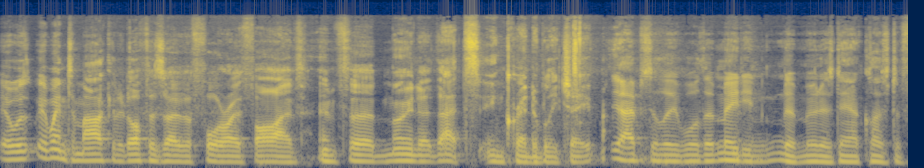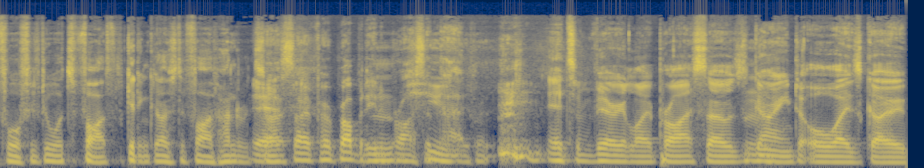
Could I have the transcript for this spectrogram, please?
It was. It went to market at offers over four oh five, and for Moonah, that's incredibly cheap. Yeah, absolutely. Well, the median the moon is now close to 450. What's five? Getting close to 500. Yeah, so, so for a property to price at huge that, it's a very low price. So it's going to always go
